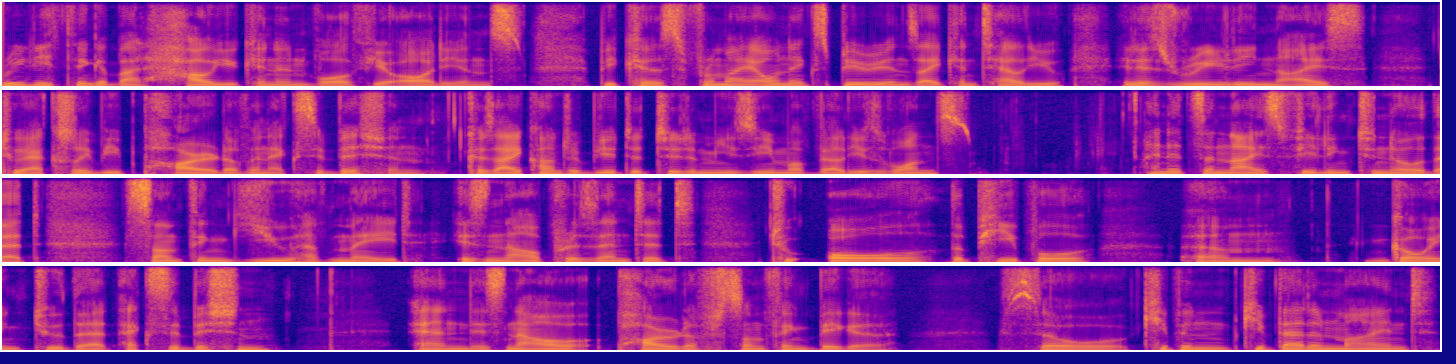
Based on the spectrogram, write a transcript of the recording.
really think about how you can involve your audience. Because from my own experience, I can tell you it is really nice to actually be part of an exhibition. Because I contributed to the Museum of Values once. And it's a nice feeling to know that something you have made is now presented to all the people um, going to that exhibition and is now part of something bigger. So keep in, keep that in mind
